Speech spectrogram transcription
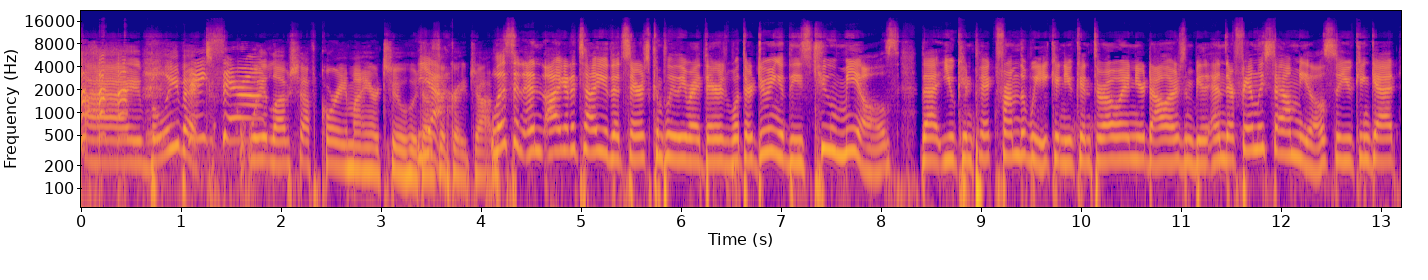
I believe it. Thanks, Sarah. We love Chef Corey Meyer too, who does a great job. Listen, and I got to tell you that Sarah's completely right. There's what they're doing are these two meals that you can pick from the week, and you can throw in your dollars and be, and they're family style meals. So you can get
